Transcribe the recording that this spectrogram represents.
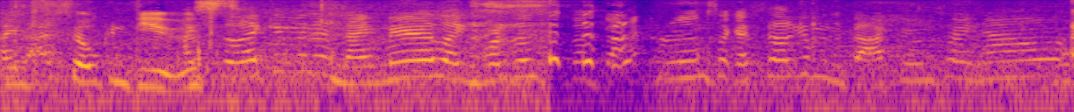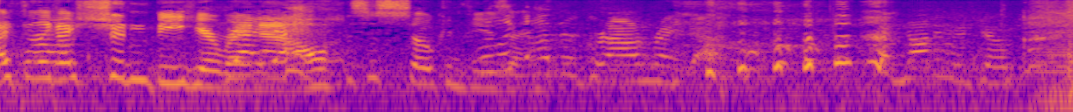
I'm so confused. I feel like I'm in a nightmare. Like, one of those the back rooms? Like, I feel like I'm in the back rooms right now. I feel like I shouldn't be here right Yeah, yeah. now. This is so We're confusing. like underground right now. I'm not even joking.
